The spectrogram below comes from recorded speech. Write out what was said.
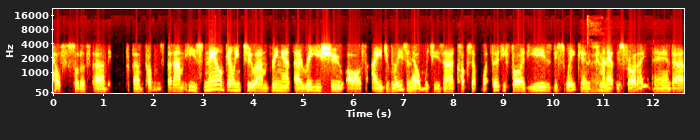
health sort of um, uh, problems. But um, he's now going to um, bring out a reissue of Age of Reason album, which is uh, clocks up what 35 years this week, and yeah. it's coming out this Friday. And uh,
